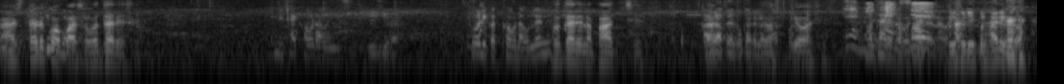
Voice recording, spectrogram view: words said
આ તડકો પાછો વધારે છે. મીઠાઈ ખવડાવવાની છે. બીજી વાર. થોડીક જ ખવડાવું લે ને. વઘારેલા ભાત છે. વઘારેલા ભાત પણ. કેવા છે? વઘારેલા. ખીચડી પણ સારી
